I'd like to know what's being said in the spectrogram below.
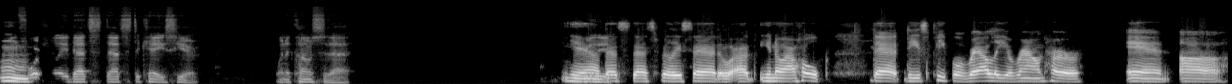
Mm. Unfortunately, that's that's the case here when it comes to that. Yeah, really that's that's really sad. I, you know, I hope that these people rally around her and uh,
